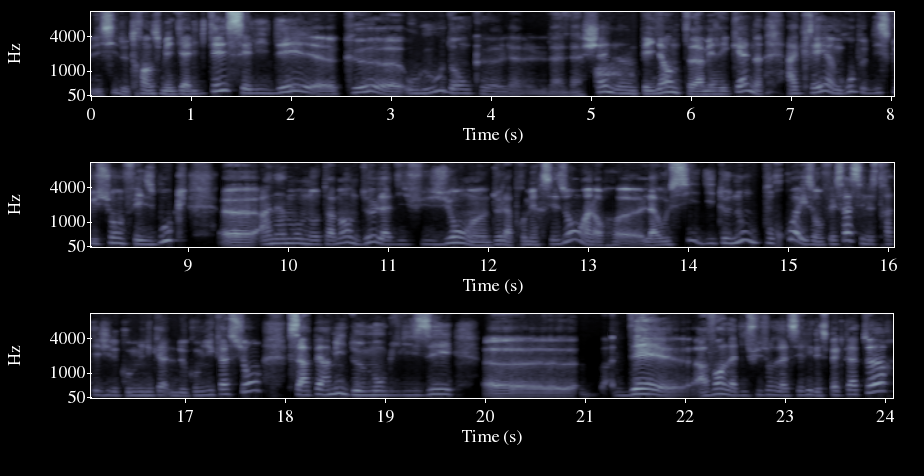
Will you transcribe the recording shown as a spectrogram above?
ici de transmédialité, c'est l'idée euh, que Hulu, donc la, chaîne payante américaine, a créé un groupe de discussion Facebook en amont notamment de la diffusion de la première saison. Alors là aussi, dites-nous pourquoi ils ont fait ça. C'est une stratégie de, de, communication. Ça a permis de mobiliser dès avant la diffusion de la série des spectateurs.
